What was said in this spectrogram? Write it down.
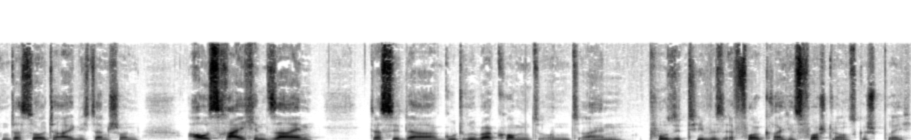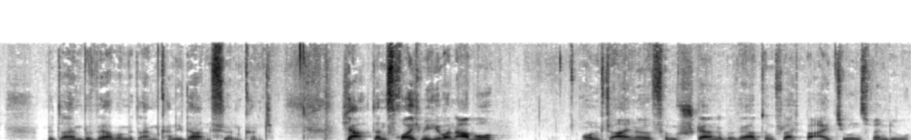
und das sollte eigentlich dann schon ausreichend sein, dass ihr da gut rüberkommt und ein positives, erfolgreiches Vorstellungsgespräch mit einem Bewerber, mit einem Kandidaten führen könnt. Ja, dann freue ich mich über ein Abo und eine 5-Sterne-Bewertung vielleicht bei iTunes, wenn du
